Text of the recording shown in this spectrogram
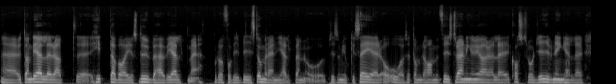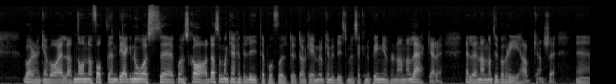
Eh, utan det gäller att eh, hitta vad just du behöver hjälp med. Och då får vi bistå med den hjälpen och precis som Jocke säger, och oavsett om det har med fysträning att göra eller kostrådgivning eller vad det nu kan vara. Eller att någon har fått en diagnos eh, på en skada som man kanske inte litar på fullt ut. Okej, okay, men då kan vi bistå med en second opinion från en annan läkare. Eller en annan typ av rehab kanske. Eh,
